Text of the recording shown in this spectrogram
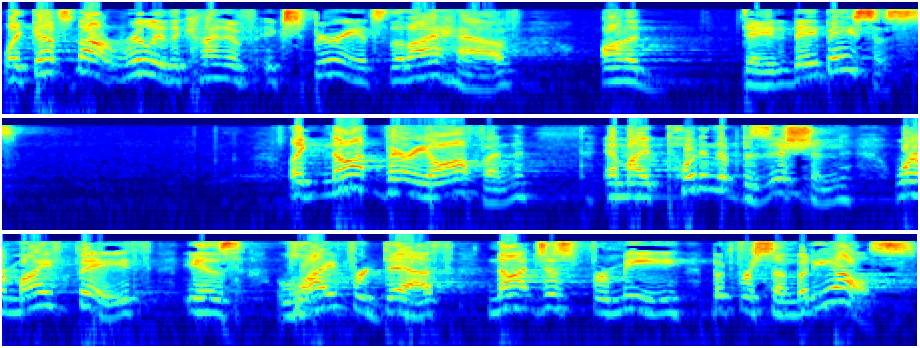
Like, that's not really the kind of experience that I have on a day to day basis. Like, not very often am I put in a position where my faith is life or death, not just for me, but for somebody else?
